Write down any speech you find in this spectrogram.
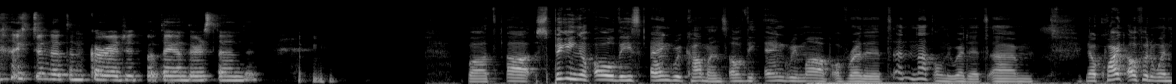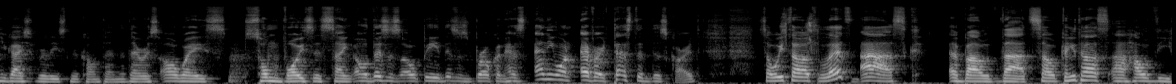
I do not encourage it, but I understand it. But uh, speaking of all these angry comments of the angry mob of Reddit, and not only Reddit, um, you know, quite often when you guys release new content, there is always some voices saying, "Oh, this is OP, this is broken. Has anyone ever tested this card?" So we thought, let's ask about that. So can you tell us uh, how the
